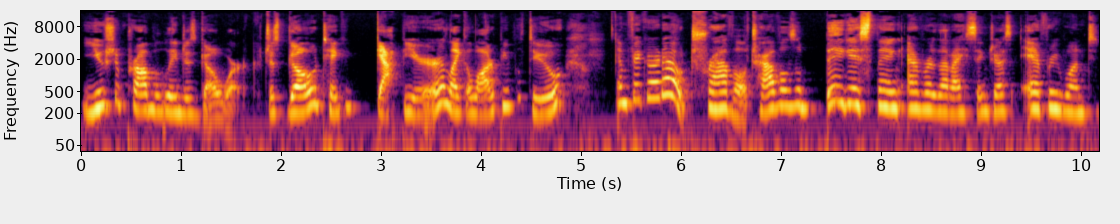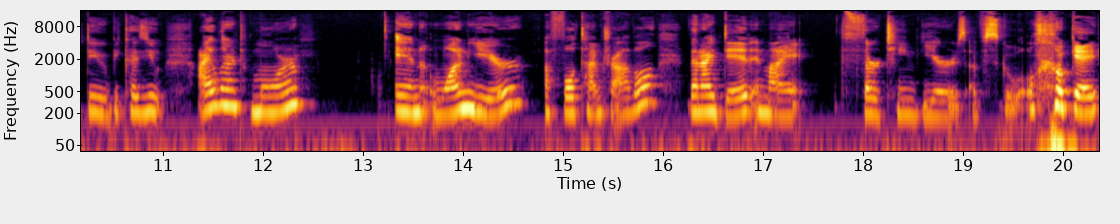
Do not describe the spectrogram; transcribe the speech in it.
you should probably just go work. Just go take a gap year, like a lot of people do, and figure it out. Travel. Travel's the biggest thing ever that I suggest everyone to do because you I learned more in one year of full-time travel than I did in my 13 years of school, okay?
